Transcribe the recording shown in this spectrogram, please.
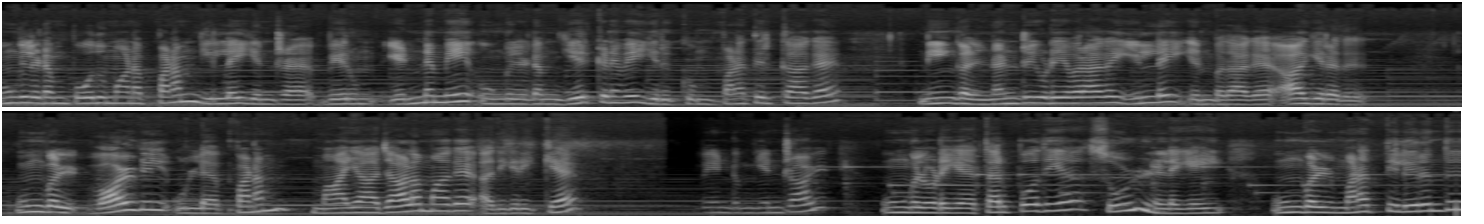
உங்களிடம் போதுமான பணம் இல்லை என்ற வெறும் எண்ணமே உங்களிடம் ஏற்கனவே இருக்கும் பணத்திற்காக நீங்கள் நன்றியுடையவராக இல்லை என்பதாக ஆகிறது. உங்கள் வாழ்வில் உள்ள பணம் மாயாஜாலமாக அதிகரிக்க வேண்டும் என்றால் உங்களுடைய தற்போதைய சூழ்நிலையை உங்கள் மனத்திலிருந்து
